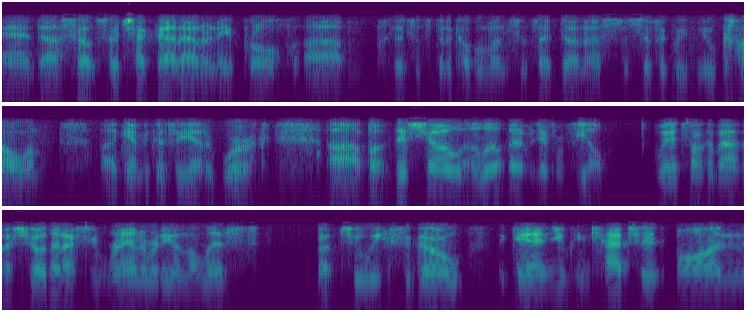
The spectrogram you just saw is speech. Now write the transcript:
And uh, so, so check that out in April. Um, because it's been a couple of months since I've done a specifically new column, uh, again because he had at work. Uh, but this show, a little bit of a different feel We're going to talk about a show that actually ran already on the list about two weeks ago. Again, you can catch it on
